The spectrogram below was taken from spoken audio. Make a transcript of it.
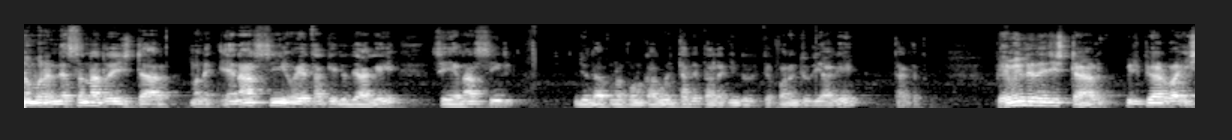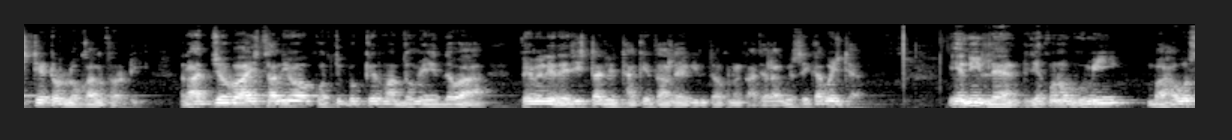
নম্বরে ন্যাশনাল রেজিস্টার মানে এনআরসি হয়ে থাকে যদি আগে, সেই এনআরসির যদি আপনার কোনো কাগজ থাকে, তাহলে কিন্তু দিতে পারেন, যদি আগে থাকে তো। ফ্যামিলি রেজিস্টার প্রিপেয়ার বা স্টেট ও লোকাল অথরিটি রাজ্য বা স্থানীয় কর্তৃপক্ষের মাধ্যমে দেওয়া ফ্যামিলি রেজিস্টার যদি থাকে, তাহলে কিন্তু আপনার কাজে লাগবে সেই কাগজটা। এনি ল্যান্ড যে কোনো ভূমি বা হাউস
